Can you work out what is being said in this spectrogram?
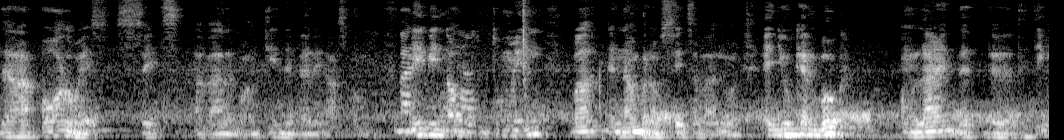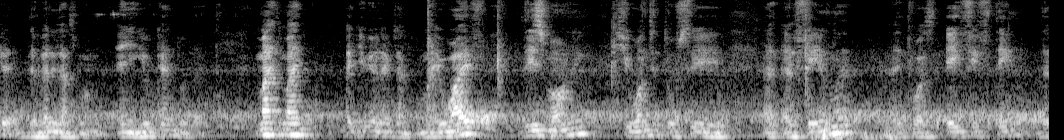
there are always seats available until the very last moment. But- Maybe not yeah. too many, but a number of seats available, and you can book online the, the, the ticket the very last moment, and you can do that. My my. I give you an example. My wife this morning she wanted to see a, a film. It was 8:15. The,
